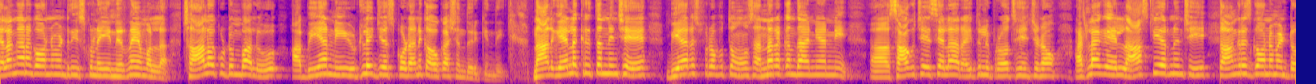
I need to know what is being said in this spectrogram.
తెలంగాణ గవర్నమెంట్ తీసుకున్న ఈ నిర్ణయం వల్ల చాలా కుటుంబాలు ఆ బియ్యాన్ని యూటిలైజ్ చేసుకోవడానికి అవకాశం దొరికింది. నాలుగేళ్ళ క్రితం నుంచే బీఆర్ఎస్ ప్రభుత్వం సన్నరకం ధాన్యాన్ని సాగు చేసేలా రైతుల్ని ప్రోత్సహించడం. అట్లాగే లాస్ట్ ఇయర్ నుంచి కాంగ్రెస్ గవర్నమెంట్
